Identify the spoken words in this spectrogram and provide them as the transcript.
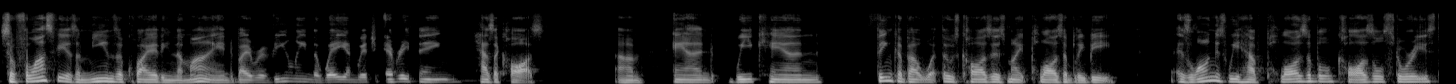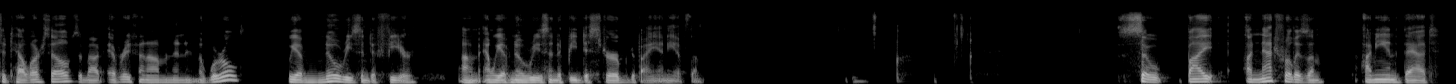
so philosophy is a means of quieting the mind by revealing the way in which everything has a cause. Um, and we can think about what those causes might plausibly be. As long as we have plausible causal stories to tell ourselves about every phenomenon in the world, we have no reason to fear um, and we have no reason to be disturbed by any of them. So by a naturalism, I mean that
